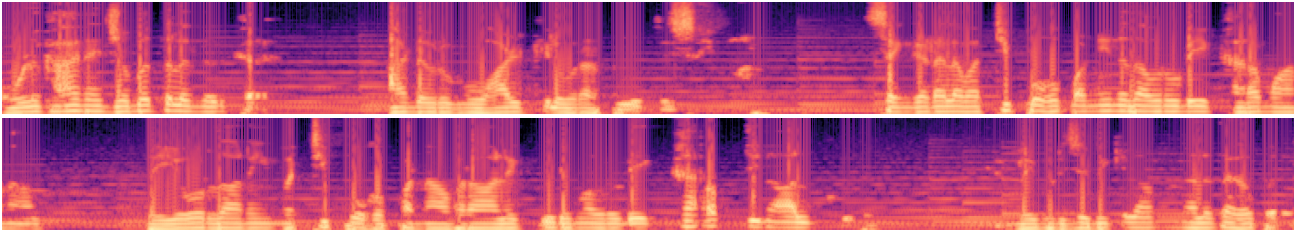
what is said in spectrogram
உங்களுக்காக நான் ஜெபத்துல நிற்கிறேன் ஆண்டவருக்கு வாழ்க்கையில் ஒரு அற்புதத்தை செய்வார். செங்கடலை வற்றி போக பண்ணினது அவருடைய கரமானால். இந்த யோர்தானை வற்றி போக பண்ண அவரால் கூடும் அவருடைய கரத்தினால் கூடும். எங்களை இப்படி நல்ல தகப்பது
